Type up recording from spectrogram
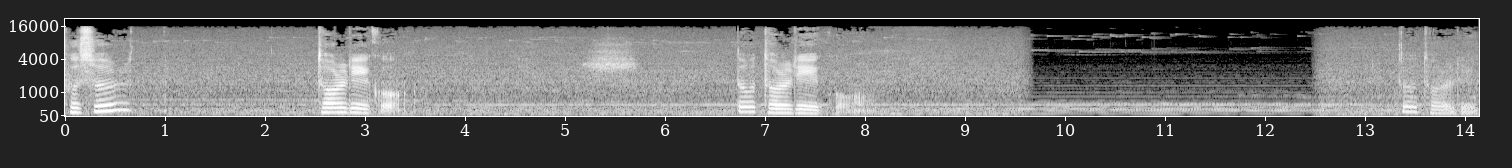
붓을 돌리고 또 돌리고. 또 돌리고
